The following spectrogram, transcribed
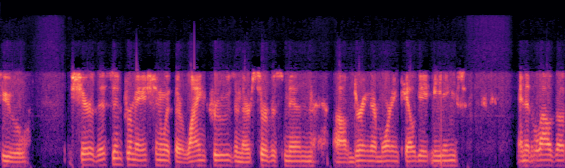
to share this information with their line crews and their servicemen um, during their morning tailgate meetings. And it allows us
